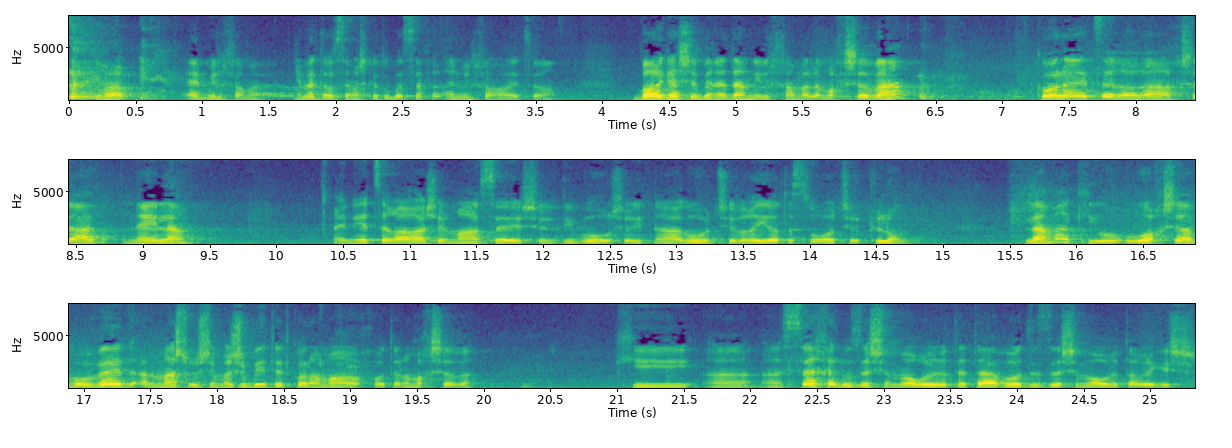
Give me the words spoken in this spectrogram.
נגמר, אין מלחמה. אם אתה עושה מה שכתוב בספר, אין מלחמה ביצר הרע. ברגע שבן אדם נלחם על המחשבה, כל היצר הרע עכשיו נעלם. אין יצר הרע של מעשה, של דיבור, של התנהגות, של ראיות אסורות, של כלום. למה? כי הוא, הוא עכשיו עובד על משהו שמשבית את כל המערכות, על המחשבה. כי השכל הוא זה שמעורר את התאוות, זה זה שמעורר את הרגש.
